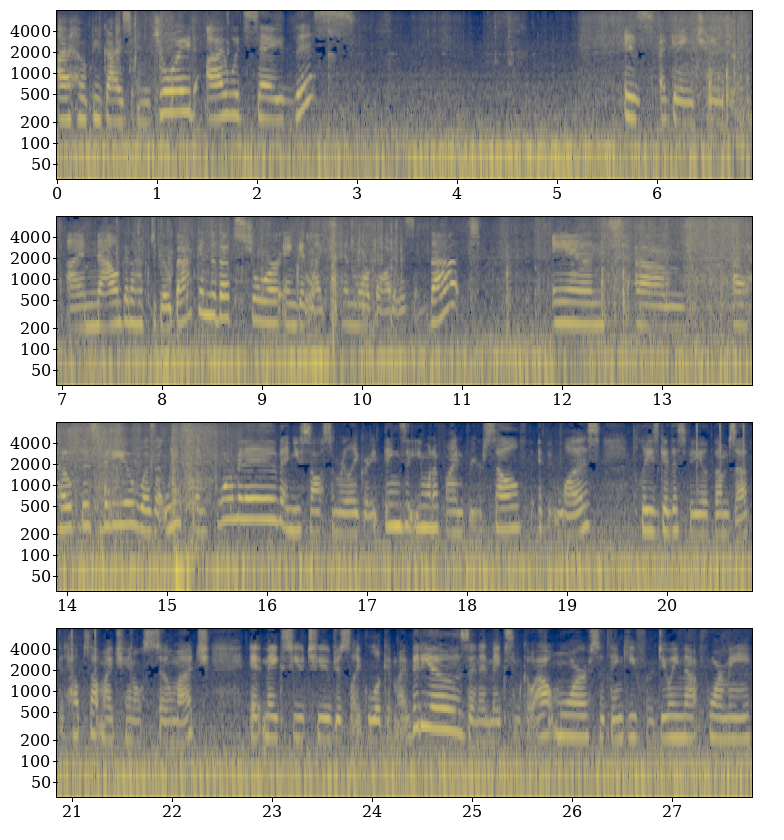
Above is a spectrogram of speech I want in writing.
I hope you guys enjoyed. I would say this is a game changer. I'm now gonna have to go back into that store and get like 10 more bottles of that. And um, I hope this video was at least informative and you saw some really great things that you want to find for yourself. If it was, please give this video a thumbs up. It helps out my channel so much. It makes YouTube just like look at my videos and it makes them go out more. So thank you for doing that for me.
